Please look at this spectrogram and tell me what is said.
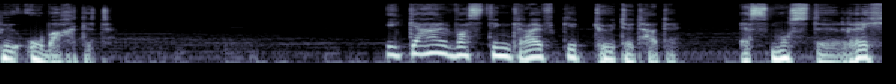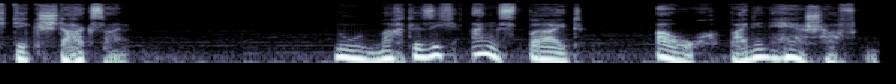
beobachtet. Egal was den Greif getötet hatte, es musste richtig stark sein. Nun machte sich Angst breit, auch bei den Herrschaften.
